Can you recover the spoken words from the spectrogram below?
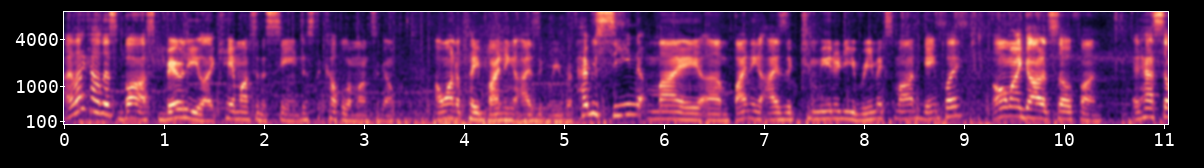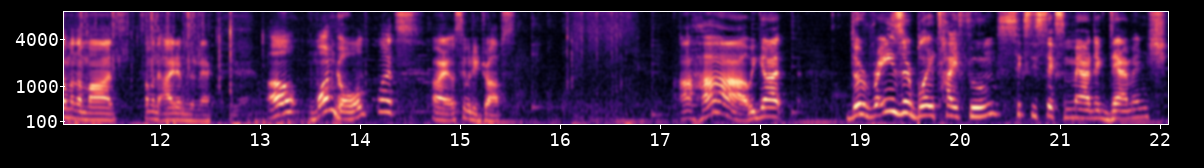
I like how this boss barely like came onto the scene just a couple of months ago. I want to play Binding Isaac Rebirth. Have you seen my um, Binding Isaac community remix mod gameplay? Oh my god, it's so fun. It has some of the mods, some of the items in there. Oh, one gold. Let's. All right, let's see what he drops. Aha, we got the Razor Blade Typhoon, 66 magic damage,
